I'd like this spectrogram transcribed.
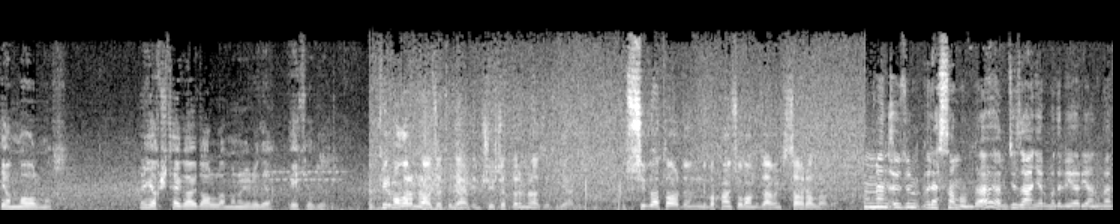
Dayanmaq olmaz. Mən yaxşı təqaüd alıram, ona görə də ehtiyac yoxdur. Firmalara müraciət edərdim, şirkətlərə müraciət edərdim. CV atardım, vakansiya olanda da yəqin ki, çağırarlar da. Mən özüm rəssamam da, yəni dizayner, modelyer, yəni mən.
